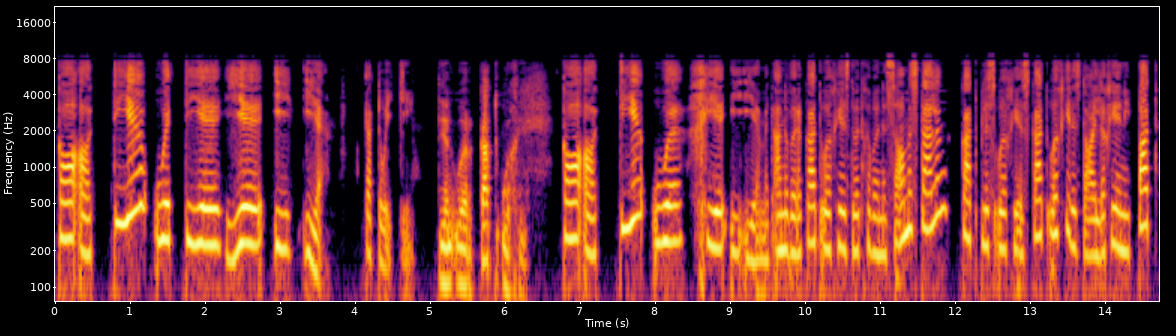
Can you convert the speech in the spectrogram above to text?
K A T O T J I E. Katoetjie. Teenoor katoogie. K A T O G I E. Met ander woorde kat OG is doodgewone samestelling. Kat plus OG is kat OG. Dis daai liggie in die pad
